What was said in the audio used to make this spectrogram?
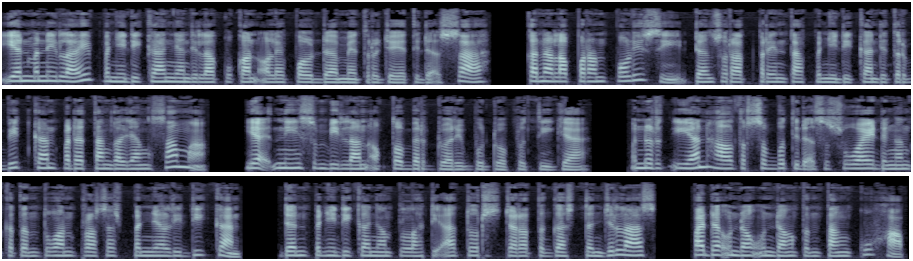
Ian menilai penyidikan yang dilakukan oleh Polda Metro Jaya tidak sah karena laporan polisi dan surat perintah penyidikan diterbitkan pada tanggal yang sama, yakni 9 Oktober 2023. Menurut Ian, hal tersebut tidak sesuai dengan ketentuan proses penyelidikan dan penyidikan yang telah diatur secara tegas dan jelas pada Undang-Undang tentang KUHAP.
